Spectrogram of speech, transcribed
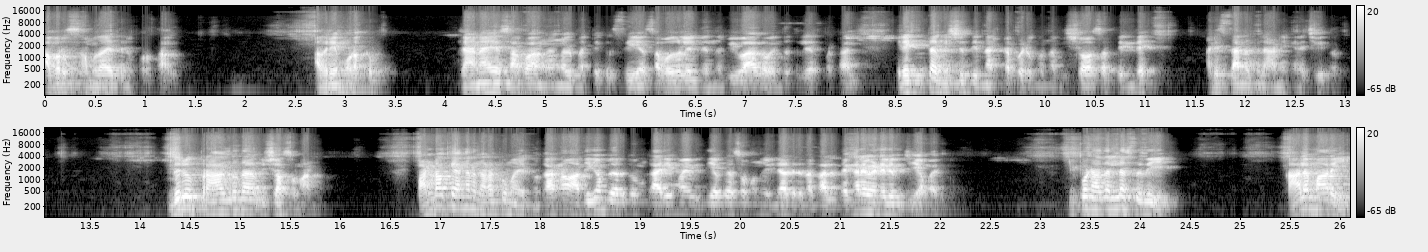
അവർ സമുദായത്തിന് പുറത്താകും. അവരെ മുടക്കും. ജ്ഞാനായ സഭാ അംഗങ്ങൾ മറ്റ് ക്രിസ്തീയ സഭകളിൽ നിന്ന് വിവാഹ ബന്ധത്തിൽ ഏർപ്പെട്ടാൽ രക്തവിശുദ്ധി നഷ്ടപ്പെടുമെന്ന വിശ്വാസത്തിന്റെ അടിസ്ഥാനത്തിലാണ് ഇങ്ങനെ ചെയ്യുന്നത്. ഇതൊരു പ്രാകൃത വിശ്വാസമാണ്. പണ്ടൊക്കെ അങ്ങനെ നടക്കുമായിരുന്നു. കാരണം അധികം പേർക്കും കാര്യമായ വിദ്യാഭ്യാസമൊന്നും ഇല്ലാതിരുന്ന കാലത്ത് എങ്ങനെ വേണേലും ചെയ്യാമായിരുന്നു. ഇപ്പോഴതല്ല സ്ഥിതി. കാലം മാറി.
